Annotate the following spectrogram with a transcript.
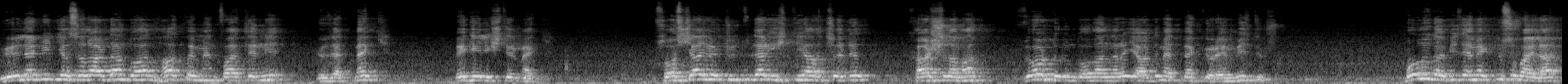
üyelerinin yasalardan doğan hak ve menfaatlerini gözetmek ve geliştirmek, sosyal ve kültürel ihtiyaçlarını karşılamak, zor durumda olanlara yardım etmek görevimizdir. Bolu'da biz emekli subaylar,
